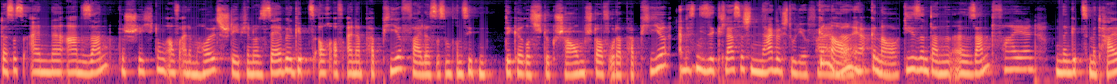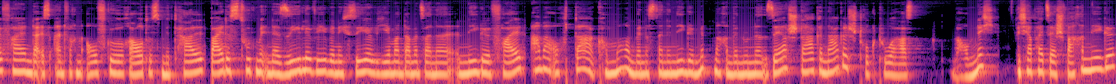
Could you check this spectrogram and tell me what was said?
das ist eine Art Sandbeschichtung auf einem Holzstäbchen und dasselbe gibt's auch auf einer Papierpfeile. Das ist im Prinzip ein dickeres Stück Schaumstoff oder Papier. Ah, das sind diese klassischen Nagelstudio-Pfeilen. Genau, ne? ja. genau. Die sind dann äh, Sand Sandpfeilen und dann gibt's Metallpfeilen, da ist einfach ein aufgerautes Metall. Beides tut mir in der Seele weh, wenn ich sehe, wie jemand damit seine Nägel feilt. Aber auch da, come on, wenn das deine Nägel mitmachen, wenn du eine sehr starke Nagelstruktur hast, warum nicht? Ich habe halt sehr schwache Nägel.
